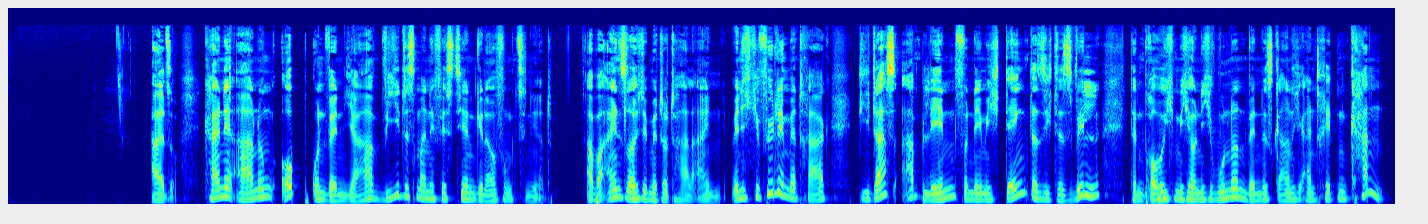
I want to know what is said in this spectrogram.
Also, keine Ahnung, ob und wenn ja, wie das Manifestieren genau funktioniert. Aber eins leuchtet mir total ein. Wenn ich Gefühle in mir trage, die das ablehnen, von dem ich denke, dass ich das will, dann brauche ich mich auch nicht wundern, wenn das gar nicht eintreten kann.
